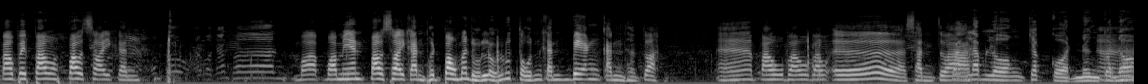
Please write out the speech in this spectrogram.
เปาไปเปาเปาซอยกัน บ่บ่แม่นเป่าซอยกันเพิ่นเป่ามาดุนเรารู้ตนกันแบ่งกันเถอะตัวอ่าเป่าเป่าเป่าเออ สั่นตัว ฟังลำลองจักก่อนหนึ่งก่อนเนาะ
